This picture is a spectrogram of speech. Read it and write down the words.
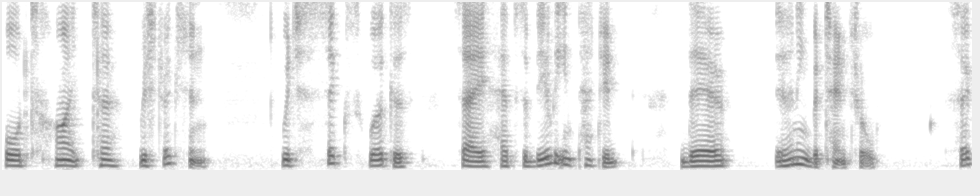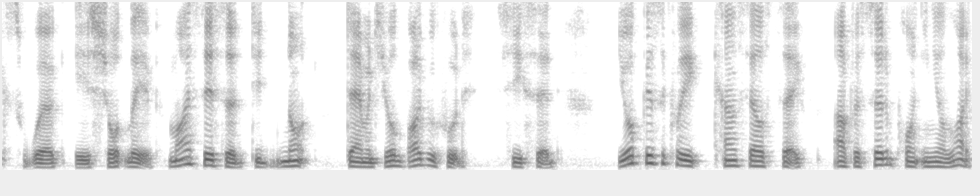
for tighter restriction, which sex workers say have severely impacted their earning potential. Sex work is short lived. My sister did not damage your livelihood, she said. You physically can't sell sex after a certain point in your life.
